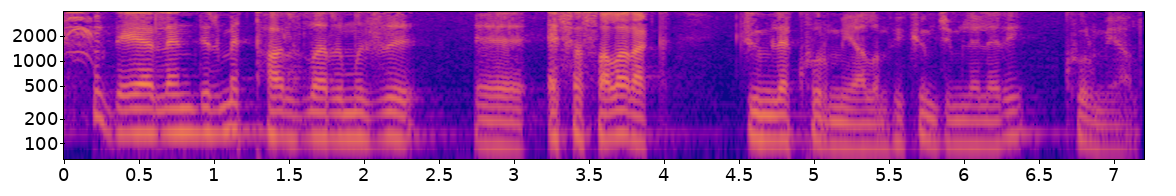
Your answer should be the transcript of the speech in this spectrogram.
değerlendirme tarzlarımızı e, esas alarak cümle kurmayalım. Hüküm cümleleri kurmayalım.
